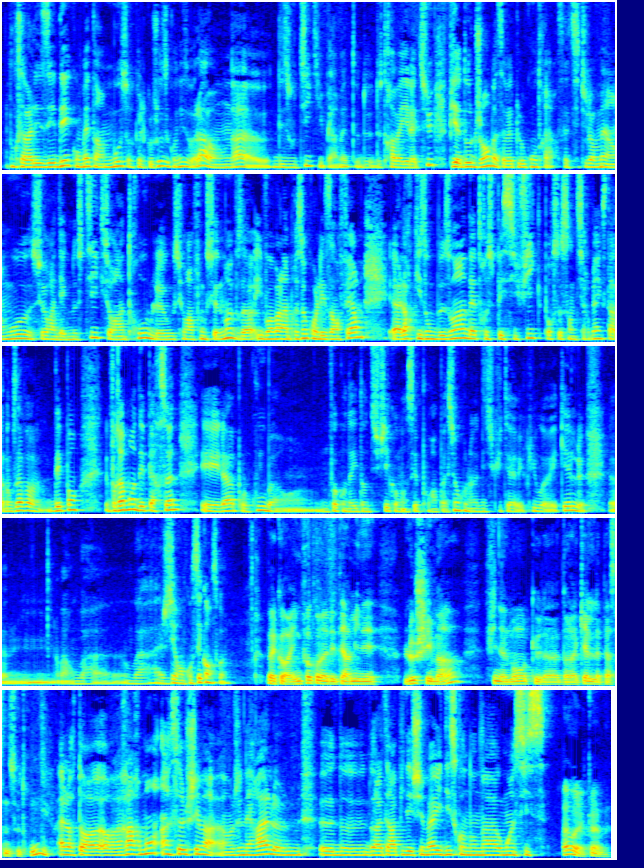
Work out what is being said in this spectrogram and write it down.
Donc ça va les aider qu'on mette un mot sur quelque chose et qu'on dise voilà, on a euh, des outils qui permettent de, travailler là-dessus. Puis il y a d'autres gens, bah, ça va être le contraire. Si tu leur mets un mot sur un diagnostic, sur un trouble ou sur un fonctionnement, ils vont avoir l'impression qu'on les enferme alors qu'ils ont besoin d'être spécifiques pour se sentir bien, etc. Donc ça dépend vraiment des personnes. Et là, pour le coup, bah, une fois qu'on a identifié comment c'est pour un patient, qu'on a discuté avec lui ou avec elle, euh, bah, on, va, on va agir en conséquence. D'accord. Et une fois qu'on a déterminé le schéma, finalement que dans laquelle la personne se trouve Alors, tu auras rarement un seul schéma. En général, euh, euh, dans la thérapie des schémas, ils disent qu'on en a au moins six. Ah ouais, quand même.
